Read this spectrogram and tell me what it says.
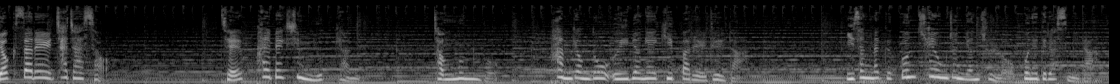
역사를 찾아서 제 816편 정문부 함경도 의병의 깃발을 들다 이상락극본 최용준 연출로 보내드렸습니다.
